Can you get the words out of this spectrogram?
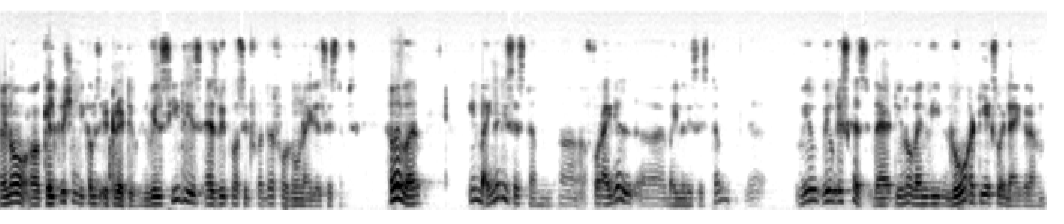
you know uh, calculation becomes iterative and we'll see this as we proceed further for non-ideal systems. However, in binary system uh, for ideal uh, binary system uh, we we've discussed that you know when we draw a txy diagram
